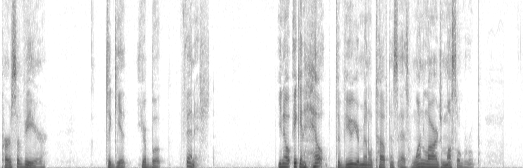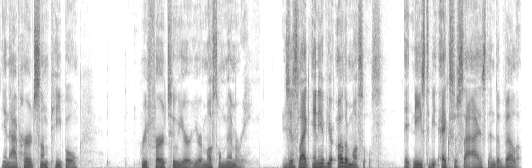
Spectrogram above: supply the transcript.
persevere to get your book finished? You know, it can help to view your mental toughness as one large muscle group. And I've heard some people refer to your, your muscle memory. Just like any of your other muscles, it needs to be exercised and developed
